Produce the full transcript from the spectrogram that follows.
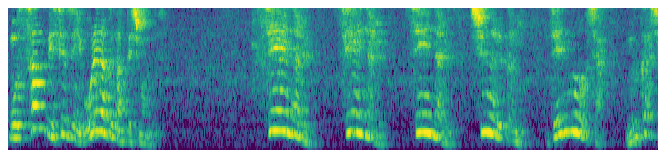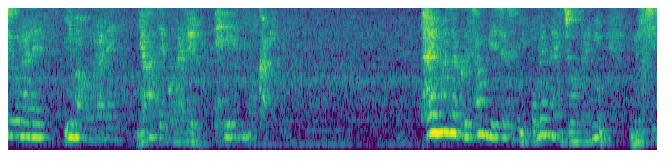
もう賛美せずに折れなくなってしまうんです。聖なる聖なる聖なる主なる神全能者昔おられ今おられやがて来られる永遠の神。絶え間なく賛美せずに折れない状態に導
